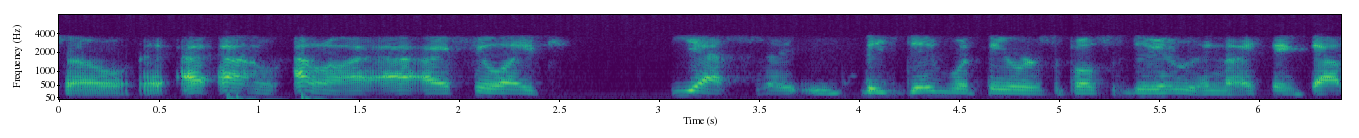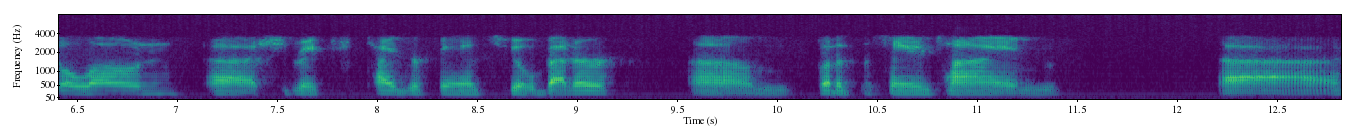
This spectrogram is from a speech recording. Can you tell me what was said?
So I, I, don't, I don't know. I, I feel like yes, they- did what they were supposed to do, and I think that alone uh, should make Tiger fans feel better. Um, but at the same time, uh,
